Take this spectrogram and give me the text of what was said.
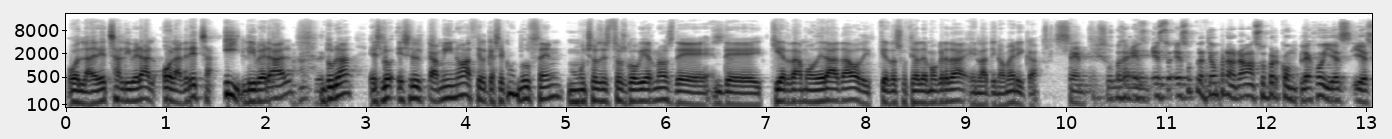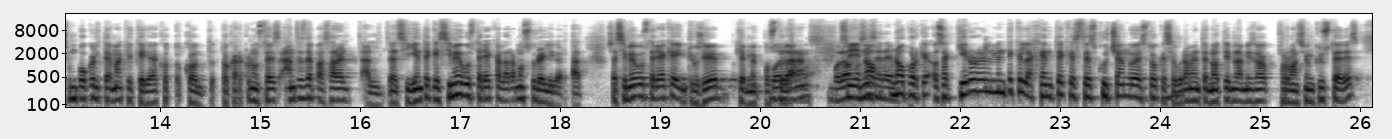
o la derecha liberal o la derecha y liberal dura, es, lo, es el camino hacia el que se conducen muchos de estos gobiernos de, izquierda moderada o de izquierda socialdemócrata en Latinoamérica. Sí. eso, plantea un panorama súper complejo y es, y es un poco el tema que quería tocar con ustedes antes de pasar al, siguiente, que sí me gustaría que habláramos sobre libertad. O sea, sí me gustaría que inclusive que me postularan. sí, no, no, porque, o sea, quiero realmente que la gente que esté escuchando esto, que seguramente no tiene la misma formación que ustedes,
